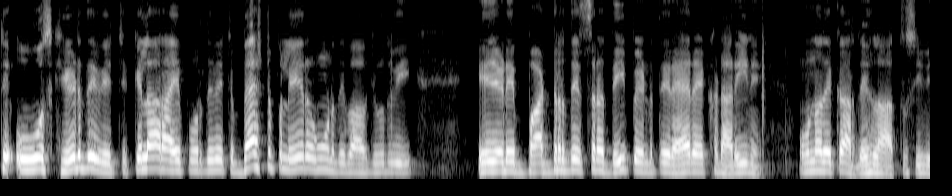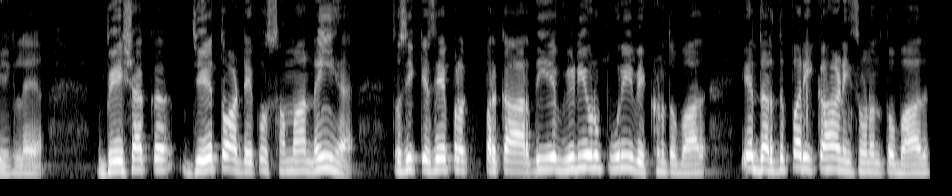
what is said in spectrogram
ਤੇ ਉਸ ਖੇਡ ਦੇ ਵਿੱਚ ਕਿਲਾ ਰਾਏਪੁਰ ਦੇ ਵਿੱਚ ਬੈਸਟ ਪਲੇਅਰ ਹੋਣ ਦੇ ਬਾਵਜੂਦ ਵੀ ਇਹ ਜਿਹੜੇ ਬਾਰਡਰ ਦੇ ਸਰਹੱਦੀ ਪਿੰਡ ਤੇ ਰਹਿ ਰਹੇ ਖਿਡਾਰੀ ਨੇ, ਉਹਨਾਂ ਦੇ ਘਰ ਦੇ ਹਾਲਾਤ ਤੁਸੀਂ ਵੇਖ ਲਏ ਆ। ਬੇਸ਼ੱਕ ਜੇ ਤੁਹਾਡੇ ਕੋਲ ਸਮਾਂ ਨਹੀਂ ਹੈ, ਤੁਸੀਂ ਕਿਸੇ ਪ੍ਰ- ਪ੍ਰਕਾਰ ਦੀ ਇਹ ਵੀਡੀਓ ਨੂੰ ਪੂਰੀ ਵੇਖਣ ਤੋਂ ਬਾਅਦ, ਇਹ ਦਰਦ ਭਰੀ ਕਹਾਣੀ ਸੁਣਨ ਤੋਂ ਬਾਅਦ,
